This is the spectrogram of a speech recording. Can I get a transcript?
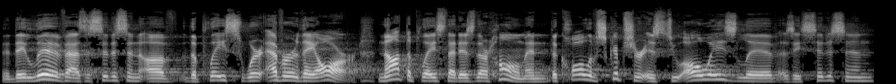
They live as a citizen of the place wherever they are, not the place that is their home. And the call of Scripture is to always live as a citizen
